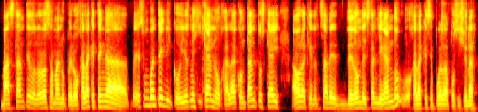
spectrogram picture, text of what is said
bastante dolorosa, Manu, pero ojalá que tenga, es un buen técnico y es mexicano, ojalá con tantos que hay ahora que no sabe de dónde están llegando, ojalá que se pueda posicionar.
